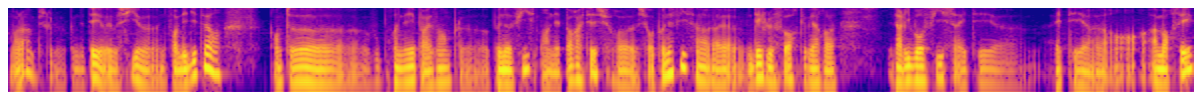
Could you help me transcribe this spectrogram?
voilà, puisque la communauté est aussi une forme d'éditeur. Hein. Quand euh, vous prenez par exemple OpenOffice, ben, on n'est pas resté sur, euh, sur OpenOffice. Hein. Euh, dès que le fork vers, vers LibreOffice a été, a été amorcé,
